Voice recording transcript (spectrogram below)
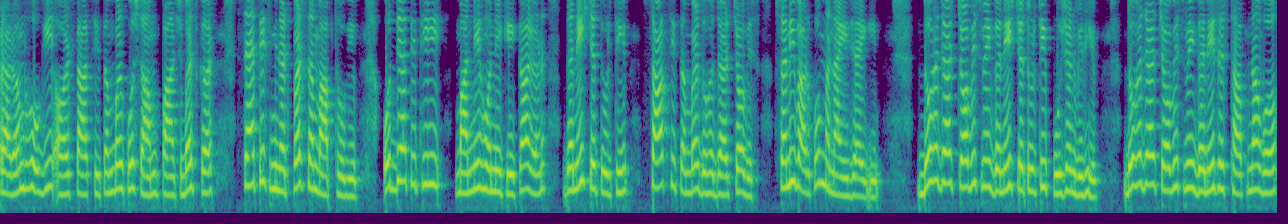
प्रारंभ होगी और 7 सितंबर को शाम पाँच बजकर सैंतीस मिनट पर समाप्त होगी। उद्या तिथि मान्य होने के कारण गणेश चतुर्थी 7 सितंबर 2024 शनिवार को मनाई जाएगी। 2024 में गणेश चतुर्थी पूजन विधि। 2024 में गणेश स्थापना व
